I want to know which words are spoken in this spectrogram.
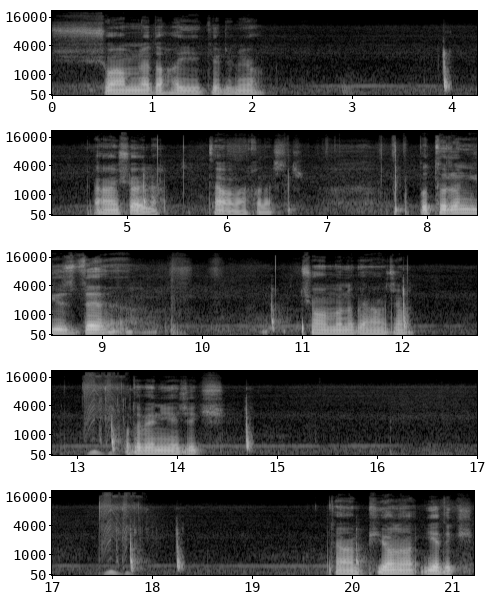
Şu hamle daha iyi görünüyor. Aa şöyle. Tamam arkadaşlar. Bu turun yüzde çoğunluğunu ben alacağım. O da beni yiyecek. Tamam piyano yedik.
